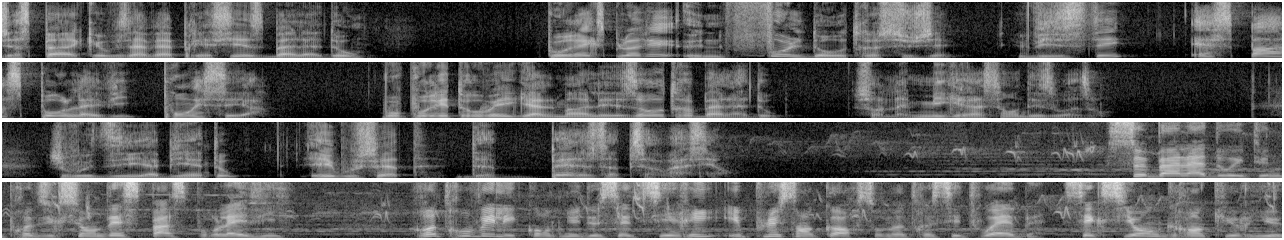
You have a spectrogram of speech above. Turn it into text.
J'espère que vous avez apprécié ce balado. Pour explorer une foule d'autres sujets, visitez espacepourlavie.ca. Vous pourrez trouver également les autres balados sur la migration des oiseaux. Je vous dis à bientôt et vous souhaite de belles observations. Ce balado est une production d'Espace pour la vie. Retrouvez les contenus de cette série et plus encore sur notre site web, section Grand Curieux.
